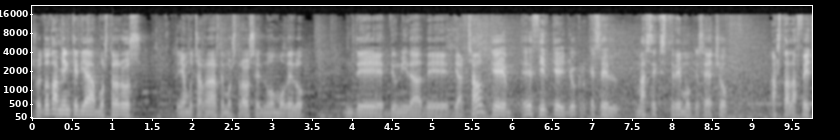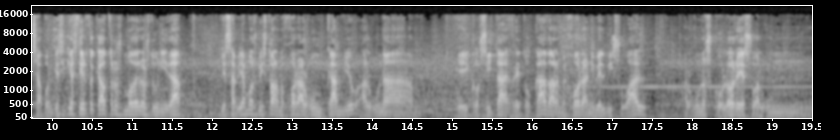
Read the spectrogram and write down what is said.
Sobre todo también quería mostraros, tenía muchas ganas de mostraros el nuevo modelo de, de unidad de, de Archaon, que es decir que yo creo que es el más extremo que se ha hecho hasta la fecha, porque sí que es cierto que a otros modelos de unidad les habíamos visto a lo mejor algún cambio, alguna eh, cosita retocada, a lo mejor a nivel visual, algunos colores o algún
